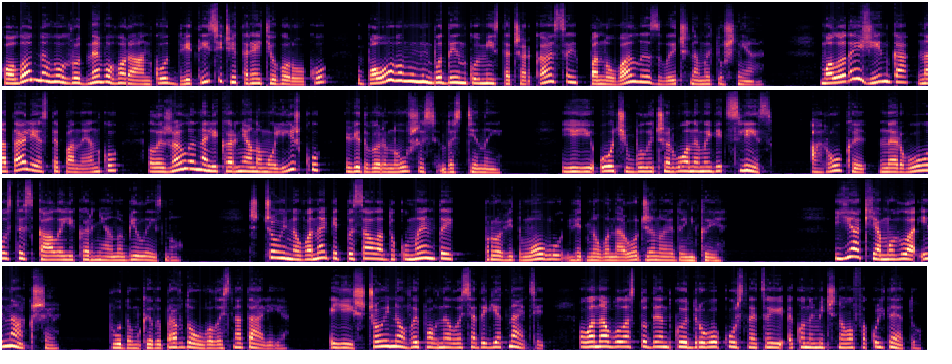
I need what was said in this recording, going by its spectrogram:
Холодного грудневого ранку 2003 року в пологовому будинку міста Черкаси панувала звична метушня. Молода жінка Наталія Степаненко лежала на лікарняному ліжку, відвернувшись до стіни. Її очі були червоними від сліз, а руки нервово стискали лікарняну білизну. Щойно вона підписала документи про відмову від новонародженої доньки. Як я могла інакше? Подумки виправдовувалась Наталія. Їй щойно виповнилося 19. Вона була студенткою другокурсницею економічного факультету.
